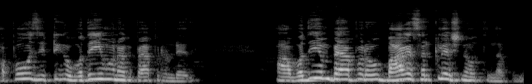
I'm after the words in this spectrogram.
అపోజిట్గా ఉదయం అని ఒక పేపర్ ఉండేది. ఆ ఉదయం పేపరు బాగా సర్క్యులేషన్ అవుతుంది అప్పుడు.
